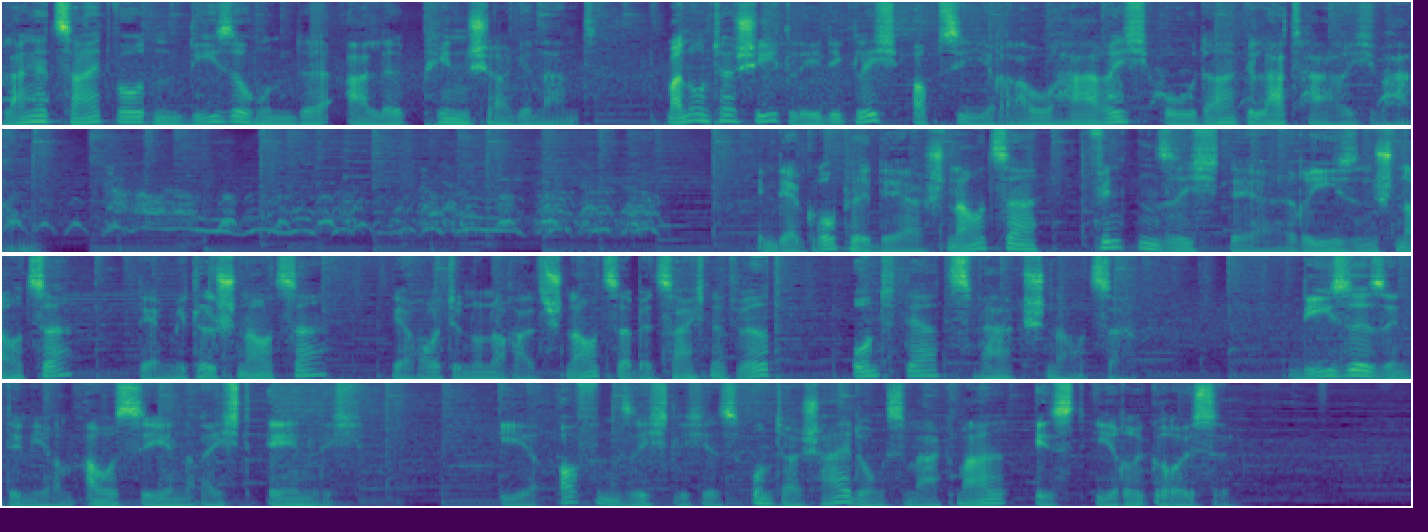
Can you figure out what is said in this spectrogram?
Lange Zeit wurden diese Hunde alle Pinscher genannt. Man unterschied lediglich, ob sie rauhaarig oder glatthaarig waren. In der Gruppe der Schnauzer finden sich der Riesenschnauzer, der Mittelschnauzer, der heute nur noch als Schnauzer bezeichnet wird, und der Zwergschnauzer. Diese sind in ihrem Aussehen recht ähnlich. Ihr offensichtliches Unterscheidungsmerkmal ist ihre Größe.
